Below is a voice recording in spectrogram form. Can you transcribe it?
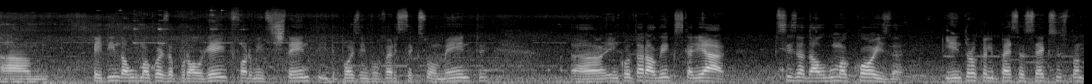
um, pedindo alguma coisa por alguém de forma insistente e depois de envolver-se sexualmente, uh, encontrar alguém que se calhar precisa de alguma coisa e em troca lhe peça sexo, então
